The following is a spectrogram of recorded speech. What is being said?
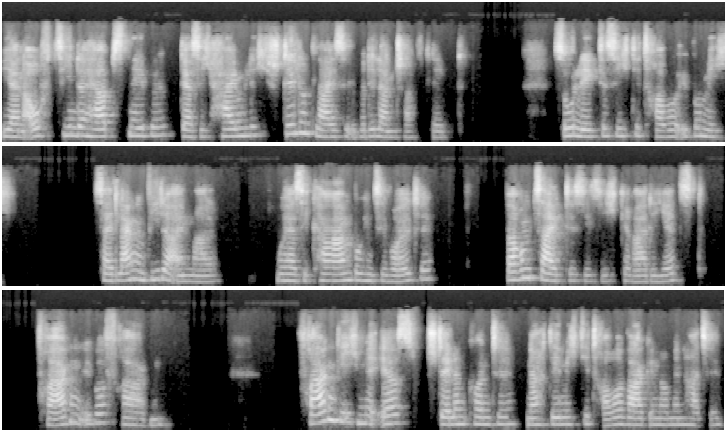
wie ein aufziehender Herbstnebel, der sich heimlich, still und leise über die Landschaft legt. So legte sich die Trauer über mich. Seit langem wieder einmal. Woher sie kam, wohin sie wollte, Warum zeigte sie sich gerade jetzt? Fragen über Fragen. Fragen, die ich mir erst stellen konnte, nachdem ich die Trauer wahrgenommen hatte.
